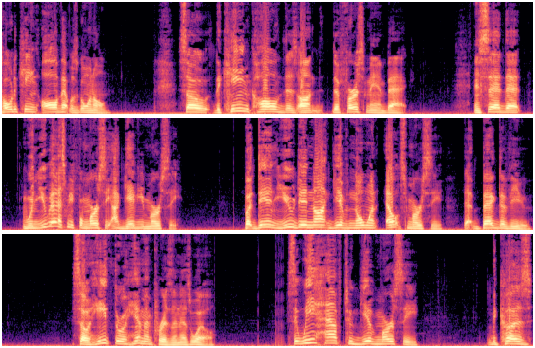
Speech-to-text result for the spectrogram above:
told the king all that was going on. So the king called this on uh, the first man back and said that when you asked me for mercy, I gave you mercy. But then you did not give no one else mercy that begged of you. So he threw him in prison as well. See, we have to give mercy because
